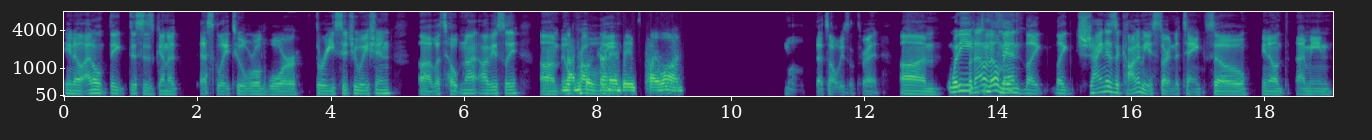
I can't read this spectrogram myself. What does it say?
you know, I don't think this is gonna escalate to a World War Three situation. Uh, let's hope not. Obviously, um, it'll Not until China probably invades Taiwan. well, that's always a threat. Um, what do you? but I do don't you know, think- man. Like like China's economy is starting to tank. So you know, I mean,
